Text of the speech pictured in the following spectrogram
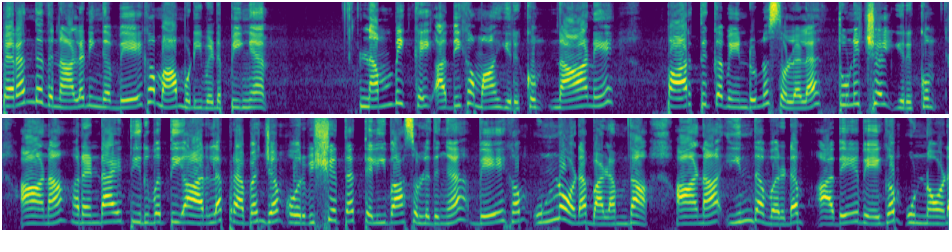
பிறந்ததுனால நீங்கள் வேகமாக முடிவெடுப்பீங்க. நம்பிக்கை அதிகமாக இருக்கும் நானே பார்த்துக்க வேண்டும்னு சொல்லலை துணிச்சல் இருக்கும். ஆனால் ரெண்டாயிரத்தி இருபத்தி ஆறில் பிரபஞ்சம் ஒரு விஷயத்த தெளிவாக சொல்லுதுங்க வேகம் உன்னோட பலம்தான். ஆனால் இந்த வருடம் அதே வேகம் உன்னோட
